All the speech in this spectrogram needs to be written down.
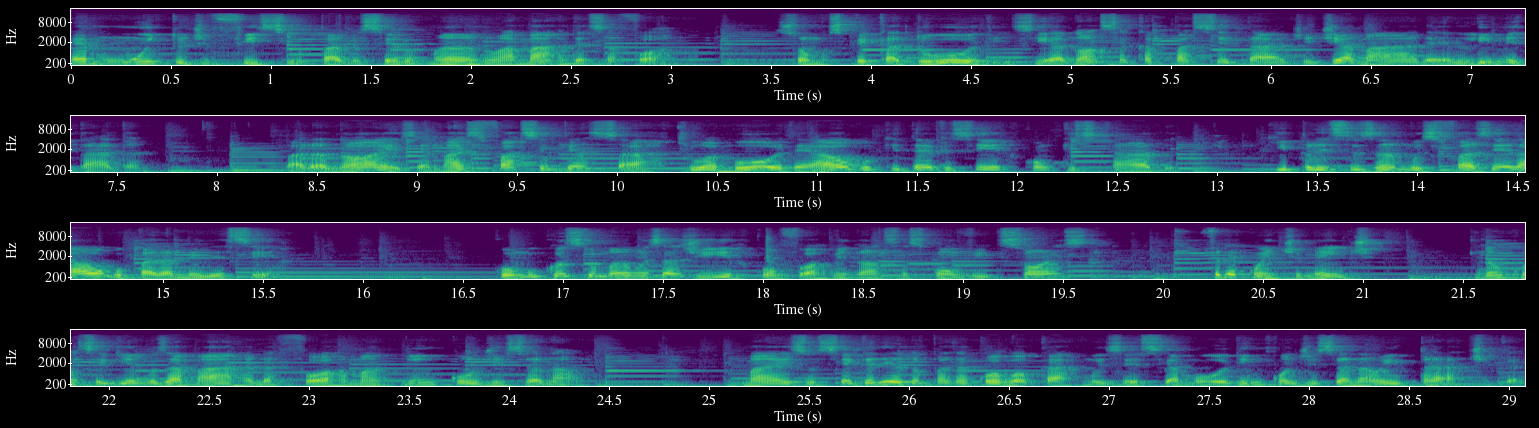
É muito difícil para o ser humano amar dessa forma. Somos pecadores e a nossa capacidade de amar é limitada. Para nós é mais fácil pensar que o amor é algo que deve ser conquistado, que precisamos fazer algo para merecer. Como costumamos agir conforme nossas convicções, frequentemente não conseguimos amar da forma incondicional. Mas o segredo para colocarmos esse amor incondicional em prática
